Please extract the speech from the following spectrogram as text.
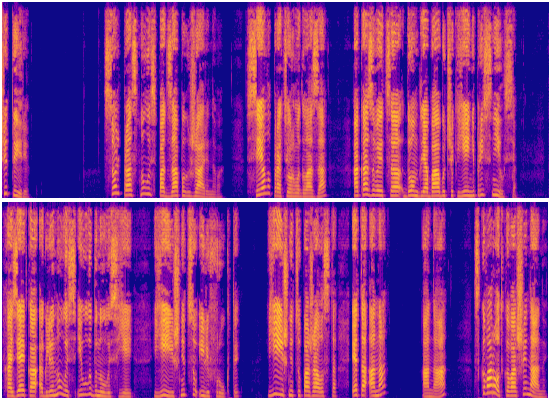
4. Соль проснулась под запах жареного. Села, протерла глаза. Оказывается, дом для бабочек ей не приснился. Хозяйка оглянулась и улыбнулась ей. Яичницу или фрукты? Яичницу, пожалуйста. Это она? Она? Сковородка вашей Наны.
